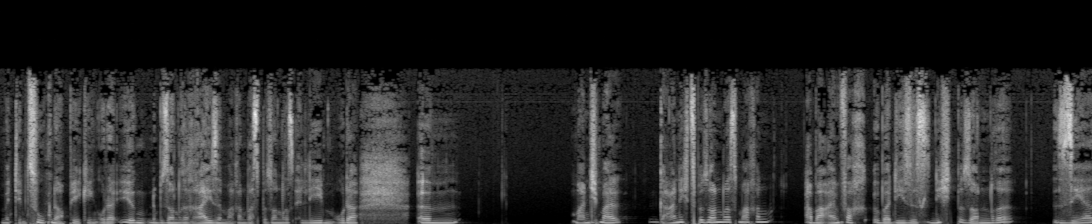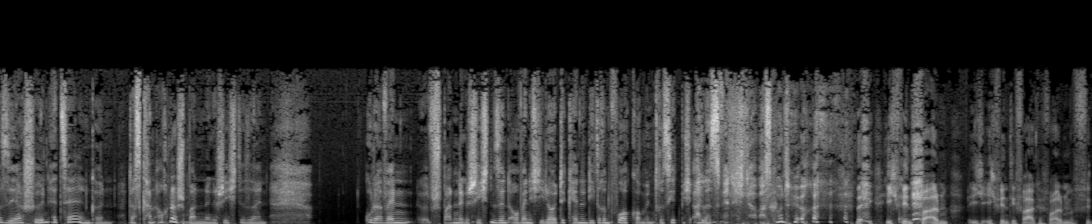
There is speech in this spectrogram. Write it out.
mit dem Zug nach Peking oder irgendeine besondere Reise machen, was Besonderes erleben oder ähm, manchmal gar nichts Besonderes machen, aber einfach über dieses Nicht-Besondere sehr, sehr schön erzählen können. Das kann auch eine spannende Geschichte sein. Oder wenn äh, spannende Geschichten sind, auch wenn ich die Leute kenne, die drin vorkommen, interessiert mich alles, wenn ich da was von höre. Ich- Ich finde vor allem, ich, ich finde die Frage vor allem für,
